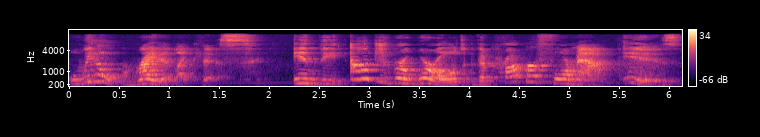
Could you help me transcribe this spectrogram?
Well, we don't write it like this. In the algebra world, the proper format is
